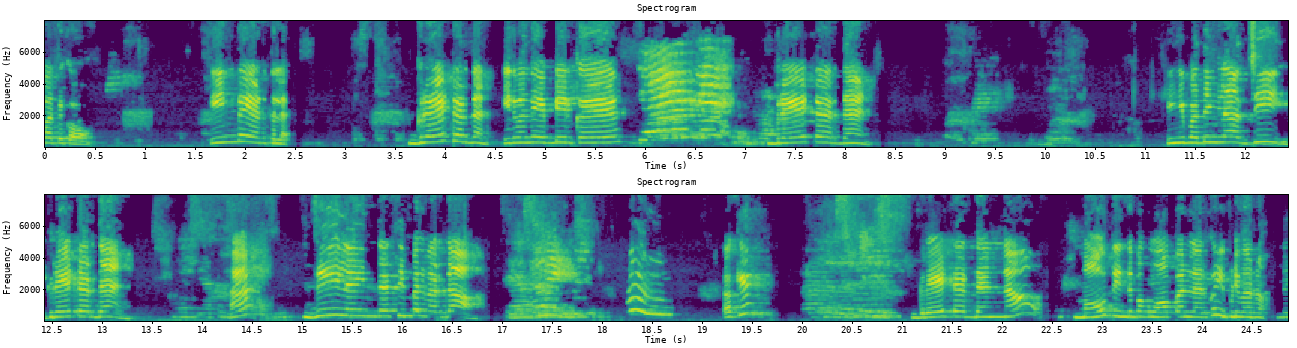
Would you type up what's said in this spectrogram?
பாத்துக்கோ இந்த இடத்துல. கிரேட்டர் தென் இது வந்து எப்படி இருக்கு? கிரேட்டர் தென் இங்க பாத்தீங்களா? ஜி கிரேட்டர் தென் ஜில இந்த சிம்பிள் வருதா? ஓகே கிரேட்டர் தென்னா மவுத் இந்த பக்கம் ஓப்பன்ல இருக்கும் இப்படி வரணும். இந்த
